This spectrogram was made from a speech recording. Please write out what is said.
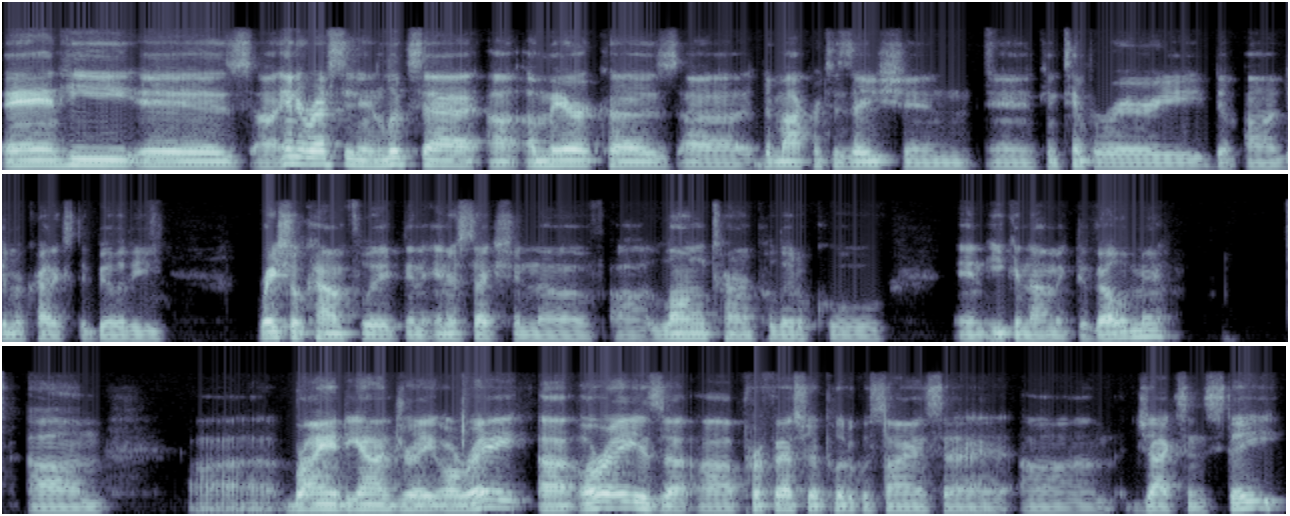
And he is uh, interested and looks at uh, America's uh, democratization and contemporary de uh, democratic stability, racial conflict, and the intersection of uh, long-term political and economic development. Um, uh, Byron D'Andra Orey. Uh, Orey is a, a, professor of political science at um, Jackson State.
